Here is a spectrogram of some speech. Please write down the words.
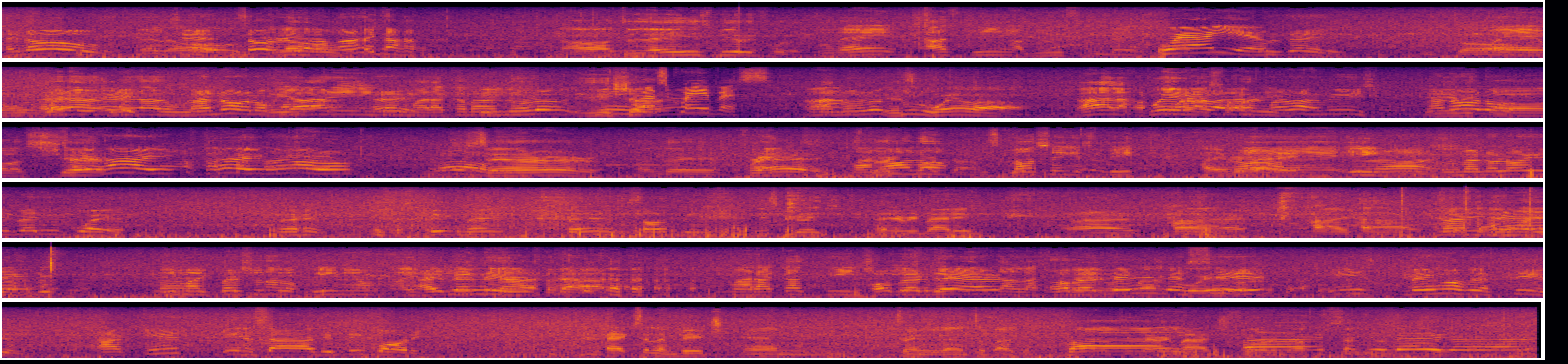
Hello. Hello. Sorry, Hello. Amanda. No, today is beautiful. Today has been a beautiful day. Where are you? Good day. So, Wait, we- where, are, Hey, hey, where are we? Manolo, we come are on. in Hey, Maraca Beach. Manolo, Y tú. ya- Las Cuevas. Manolo, it's tú. cueva. Ah, las Las cuevas, Las sorry. Cuevas Beach. Y Manolo, because say share, hi. Hey, Manolo. Oh. share on the friend. Hey. It's very Manolo important. It's good. doesn't speak Hi, uh, everybody. English. No, Manolo is very quiet. Man, speak, man. Say something. It's great. Hi everybody. Uh, Hi. Hi, hi. my name, In my personal opinion, I, I believe believe that that Maracas Beach over is there, better than Las over Cuevas. there in the Cueva. sea is Man of Steel. A kid inside the big body. Excellent beach and Trinidad and Tobago. Bye. Thank you very much for the Bye, see you later.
